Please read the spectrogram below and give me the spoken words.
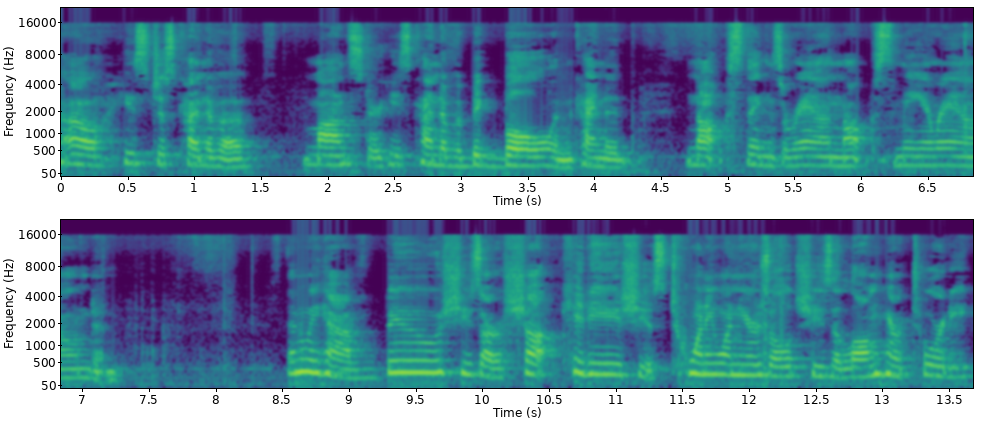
oh, he's just kind of a monster. He's kind of a big bull and kind of knocks things around, knocks me around. And then we have Boo. She's our shop kitty. She is 21 years old. She's a long-haired tortie.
